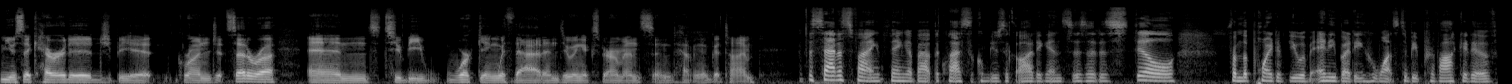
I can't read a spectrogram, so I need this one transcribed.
music heritage, be it grunge, etc., and to be working with that and doing experiments and having a good time the satisfying thing about the classical music audience is it is still from the point of view of anybody who wants to be provocative,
